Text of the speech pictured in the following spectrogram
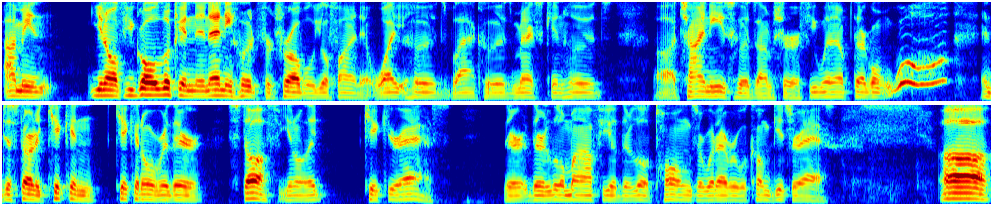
I mean, you know, if you go looking in any hood for trouble, you'll find it. White hoods, black hoods, Mexican hoods, uh, Chinese hoods. I'm sure if you went up there going whoa and just started kicking, kicking over their stuff, you know, they'd kick your ass. Their their little mafia, their little tongs or whatever will come get your ass. Uh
